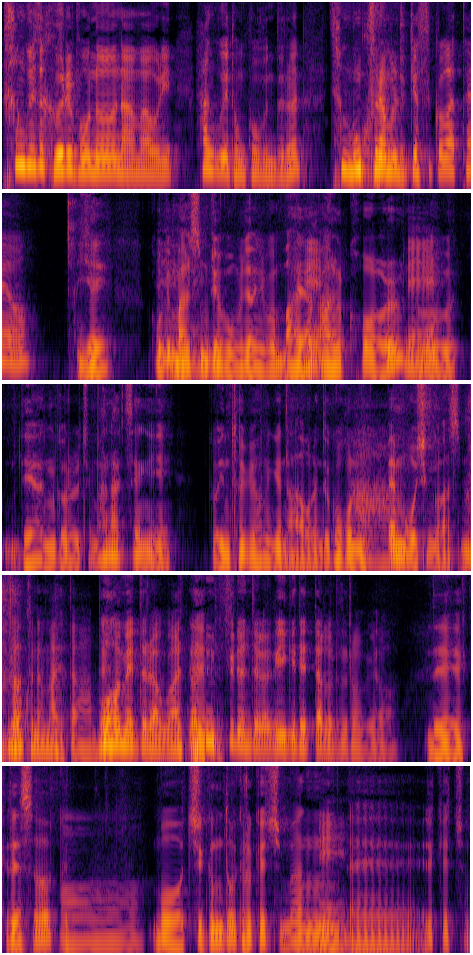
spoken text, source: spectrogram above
한국에서 그거를 보는 아마 우리 한국의 동포분들은 참 뭉클함을 느꼈을 것 같아요. 이게 거기 네. 말씀 중에 본부장이고 마약, 네. 알코올 네. 그 대한 거를 지금 한 학생이 그 인터뷰하는 게 나오는데 그거는 아. 빼먹으신 것 같습니다. 그렇구나, 맞다. 모하메드라고 하는 네. 수련자가 그 얘기를 했다 그러더라고요. 네, 그래서 그 어, 뭐 지금도 그렇겠지만 네. 에, 이렇게 좀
